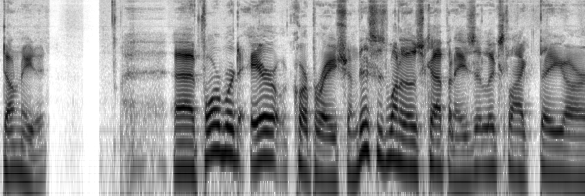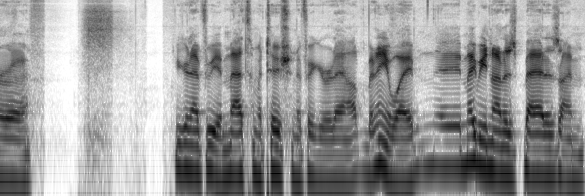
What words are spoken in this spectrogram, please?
Don't need it. Uh, Forward Air Corporation. This is one of those companies. It looks like they are. Uh, you're gonna have to be a mathematician to figure it out. But anyway, it may be not as bad as I'm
